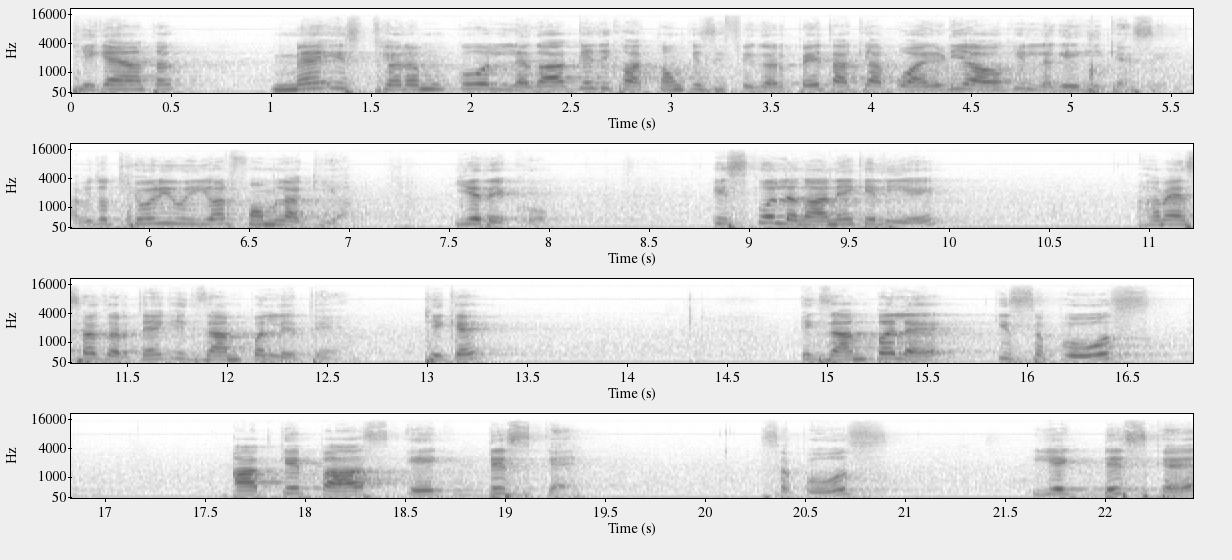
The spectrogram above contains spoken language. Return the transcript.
ठीक है यहाँ तक। मैं इस थ्योरम को लगा के दिखाता हूँ किसी फिगर पे, ताकि आपको आइडिया हो कि लगेगी कैसे। अभी तो थ्योरी हुई और फॉर्मूला किया। ये देखो, इसको लगाने के लिए हम ऐसा करते हैं कि एग्ज़ाम्पल लेते हैं, ठीक है? एग्ज़ाम्पल है कि सपोज़ आपके पास एक डिस्क है। सपोज़ ये एक डिस्क है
